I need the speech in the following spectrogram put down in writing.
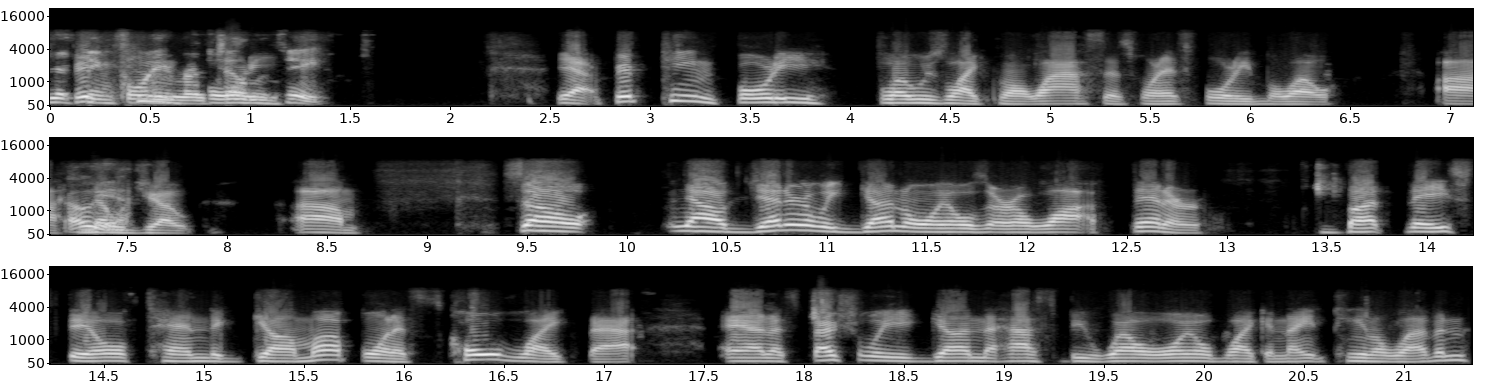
1540 Rotella. Yeah, 1540 flows like molasses when it's 40 below. Uh, oh, no yeah. joke. Um, so now generally gun oils are a lot thinner, but they still tend to gum up when it's cold like that. And especially a gun that has to be well oiled like a 1911,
